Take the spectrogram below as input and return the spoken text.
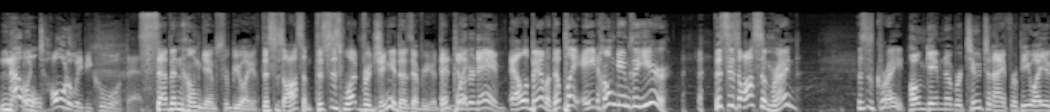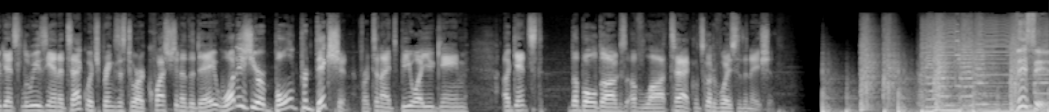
No. I would totally be cool with that. Seven home games for BYU. This is awesome. This is what Virginia does every year. They And play Notre Dame. Alabama. They'll play eight home games a year. This is awesome, right? This is great. Home game number two tonight for BYU against Louisiana Tech, which brings us to our question of the day. What is your bold prediction for tonight's BYU game against the Bulldogs of La Tech? Let's go to Voice of the Nation. This is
